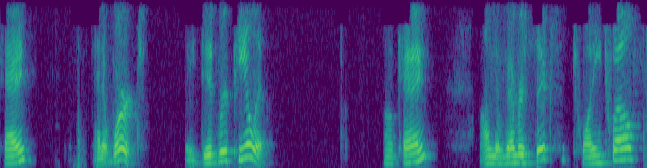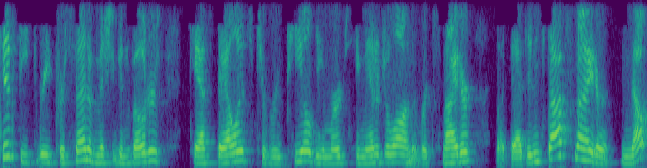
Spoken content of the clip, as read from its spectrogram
Okay? And it worked. They did repeal it. Okay? On November 6, 2012, 53% of Michigan voters cast ballots to repeal the emergency manager law under Rick Snyder, but that didn't stop Snyder. Nope.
